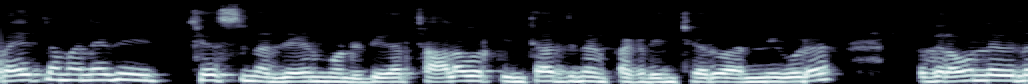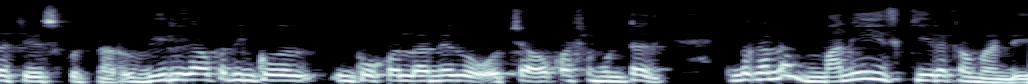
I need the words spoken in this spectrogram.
ప్రయత్నం అనేది చేస్తున్నారు జగన్మోహన్ రెడ్డి గారు. చాలా వరకు ఇన్ఛార్జిని ప్రకటించారు. అన్ని కూడా గ్రౌండ్ లెవెల్లో చేసుకుంటున్నారు. వీళ్ళు కాకపోతే ఇంకో ఇంకొకళ్ళు అనేది వచ్చే అవకాశం ఉంటుంది. ఎందుకంటే మనీ కీలకం అండి.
